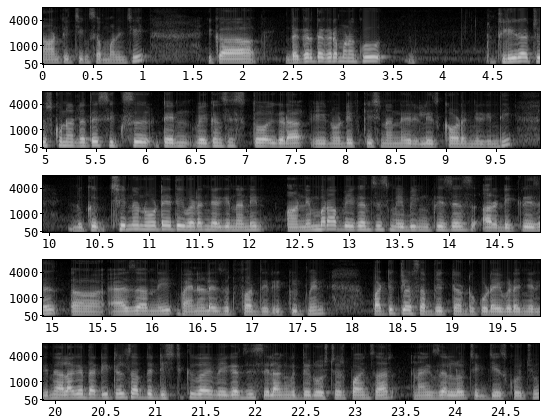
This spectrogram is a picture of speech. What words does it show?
నాన్ టీచింగ్ సంబంధించి. ఇక దగ్గర దగ్గర మనకు క్లియర్గా చూసుకున్నట్లయితే సిక్స్ టెన్ వేకెన్సీస్తో ఇక్కడ ఈ నోటిఫికేషన్ అనేది రిలీజ్ కావడం జరిగింది. చిన్న నోట్ అయితే ఇవ్వడం జరిగిందండి number of vacancies maybe increases or decreases as on the finalized for the recruitment. Particular subject అంటూ కూడా ఇవ్వడం జరిగింది. అలాగే the details of the district wise vacancies along with the roster points are ఎనాక్సల్లో చెక్ చేసుకోవచ్చు.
